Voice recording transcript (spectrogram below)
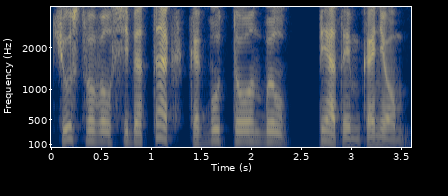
чувствовал себя так, как будто он был пятым конем,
